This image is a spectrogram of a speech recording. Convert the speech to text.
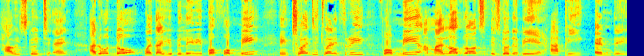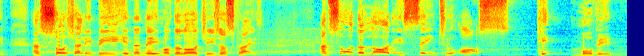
how it's going to end. I don't know whether you believe it, but for me, in 2023, for me and my loved ones, it's going to be a happy ending. And so shall it be in the name of the Lord Jesus Christ. And so the Lord is saying to us, keep moving.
